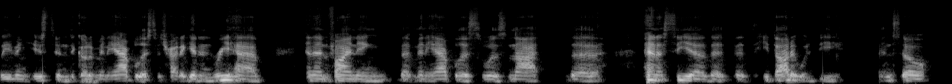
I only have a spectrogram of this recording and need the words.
leaving Houston to go to Minneapolis to try to get in rehab, and then finding that Minneapolis was not the panacea that, that he thought it would be. And so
